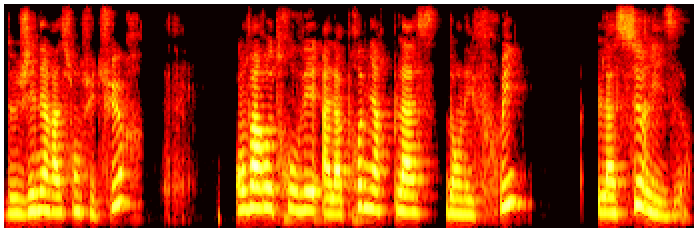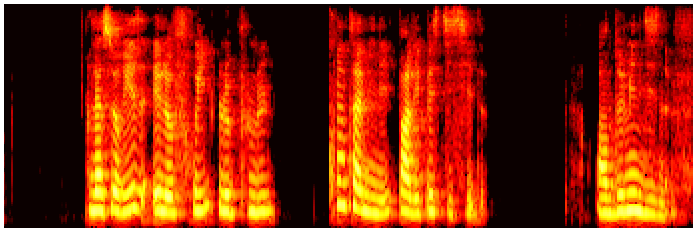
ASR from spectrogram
de générations futures, on va retrouver à la première place dans les fruits la cerise. La cerise est le fruit le plus contaminé par les pesticides en 2019.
